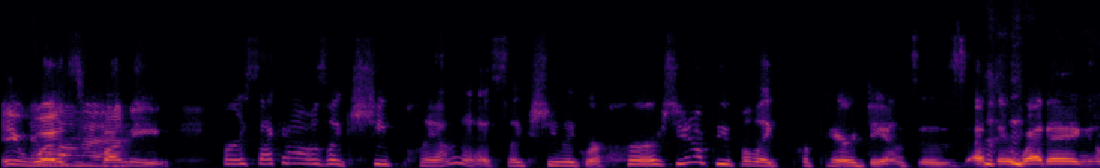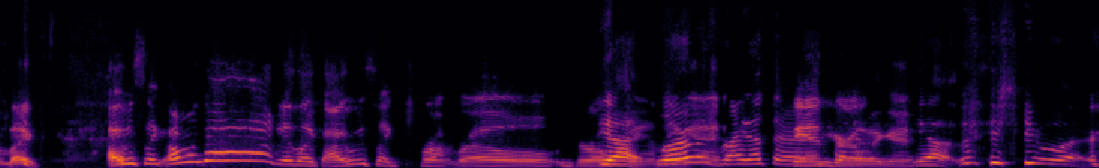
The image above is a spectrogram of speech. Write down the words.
it was funny. it. For a second, I was like, she planned this. Like, she like rehearsed. You know, people like prepare dances at their wedding, and like, I was like, oh my god, and like, I was like front row girl. yeah laura was right up there in front of Fangirling it. yeah she were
